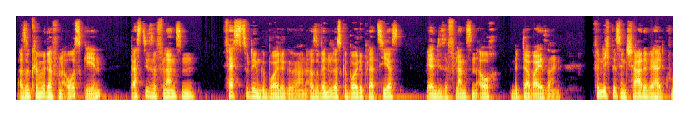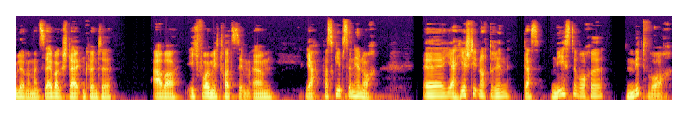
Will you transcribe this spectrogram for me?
Also können wir davon ausgehen, dass diese Pflanzen fest zu dem Gebäude gehören. Also wenn du das Gebäude platzierst, werden diese Pflanzen auch mit dabei sein. Finde ich ein bisschen schade, wäre halt cooler, wenn man es selber gestalten könnte. Aber ich freue mich trotzdem. Ähm, ja, was gibt es denn hier noch? Äh, ja, hier steht noch drin, dass nächste Woche Mittwoch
